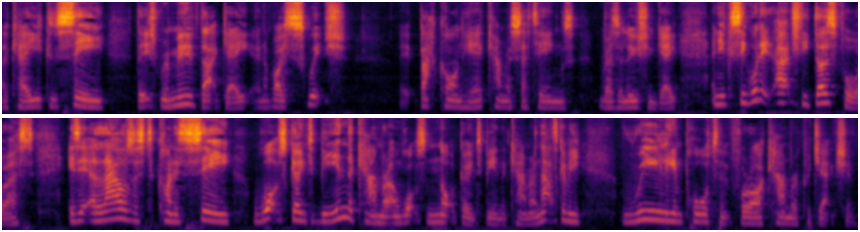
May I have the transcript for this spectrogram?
okay you can see that it's removed that gate. And if I switch it back on here camera settings resolution gate and you can see what it actually does for us is it allows us to kind of see what's going to be in the camera and what's not going to be in the camera. And that's going to be really important for our camera projection.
